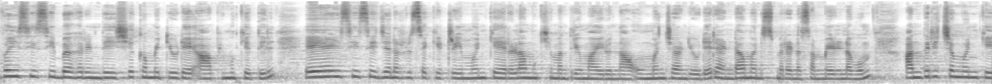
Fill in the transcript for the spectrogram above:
Y C C Bahrain ദേശീയ കമ്മിറ്റിയുടെ ആഭിമുഖ്യത്തിൽ A I C C general secretary മുൻ കേരള മുഖ്യമന്ത്രിയുമായിരുന്ന ഉമ്മൻചാണ്ടിയുടെ രണ്ടാം അനുസ്മരണ സമ്മേളനവും അന്തരിച്ച മുൻ കെ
